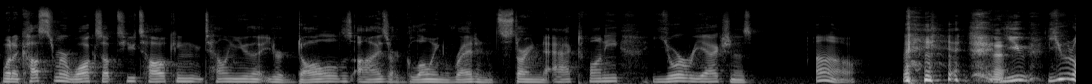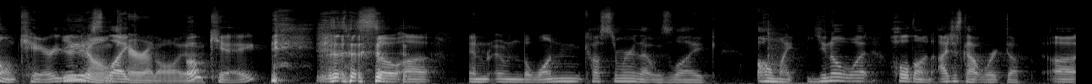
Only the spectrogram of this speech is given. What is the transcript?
when a customer walks up to you talking telling you that your doll's eyes are glowing red and it's starting to act funny, your reaction is, "Oh." you you don't care. You're You just don't like, care at all. Yeah. okay so uh and and the one customer that was like oh my you know what hold on i just got worked up uh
